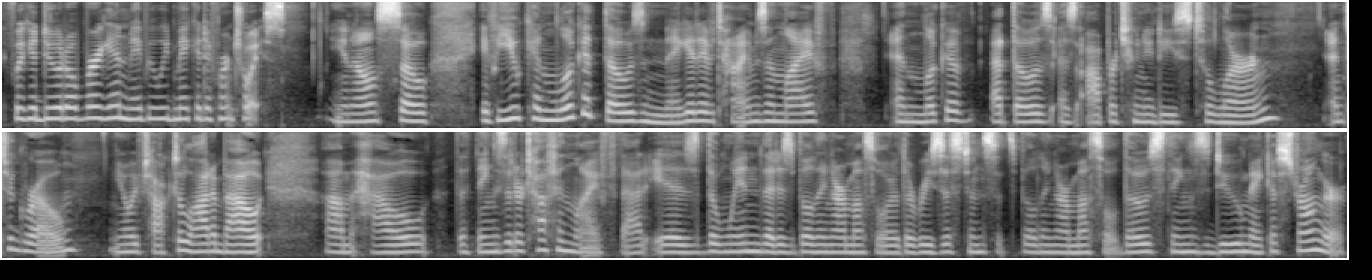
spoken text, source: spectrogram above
if we could do it over again, maybe we'd make a different choice, you know? So if you can look at those negative times in life and look at those as opportunities to learn and to grow, you know, we've talked a lot about um, how the things that are tough in life, that is the wind that is building our muscle or the resistance that's building our muscle, those things do make us stronger.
